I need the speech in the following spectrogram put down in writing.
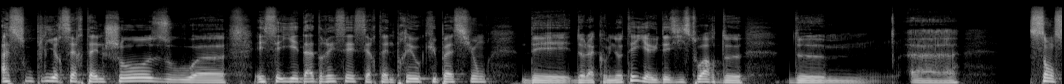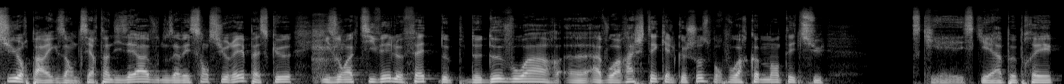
assouplir certaines choses ou euh, essayer d'adresser certaines préoccupations des, de la communauté. Il y a eu des histoires de, euh, censure, par exemple. Certains disaient ah vous nous avez censuré parce que ils ont activé le fait de, de devoir euh, avoir acheté quelque chose pour pouvoir commenter dessus ce qui est ce qui est à peu près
